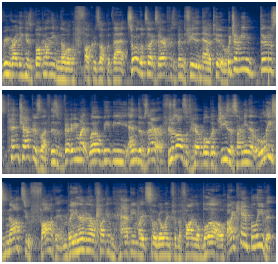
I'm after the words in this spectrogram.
rewriting his book, I don't even know what the fuck was up with that. So it looks like Zeref has been defeated now too, which I mean, there's 10 chapters left. This very might well be the end of Zeref, which was also terrible, but Jesus, I mean, at least Natsu fought him. But you never know, fucking Happy might still go in for the final blow. I can't believe it.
